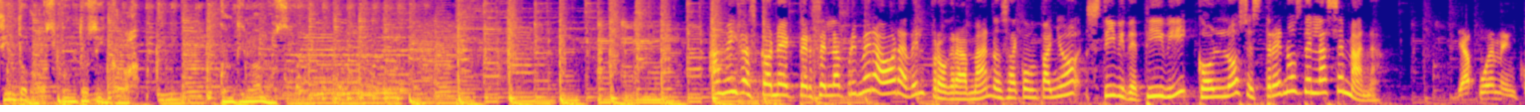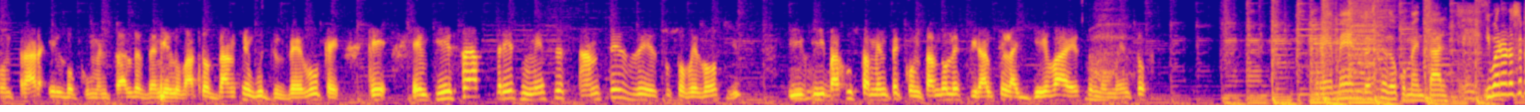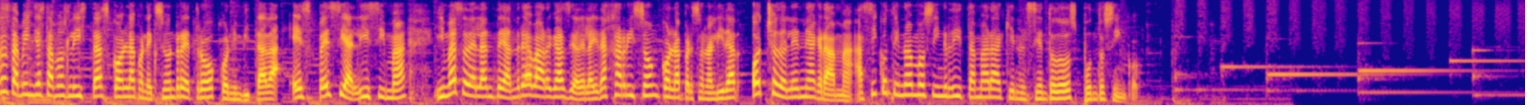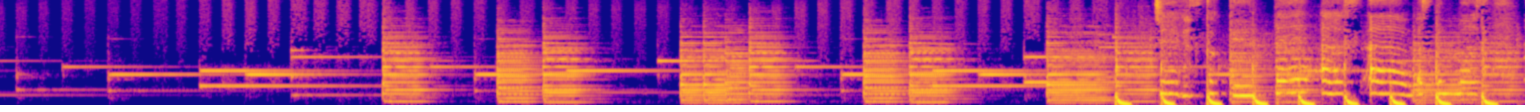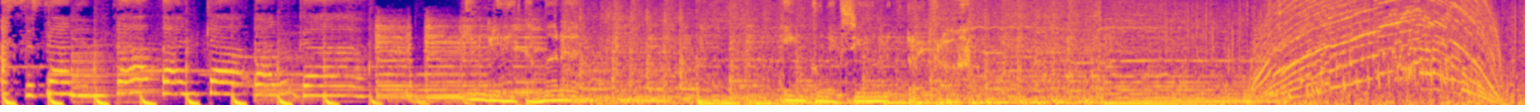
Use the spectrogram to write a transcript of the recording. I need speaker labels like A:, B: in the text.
A: 102.5. Continuamos.
B: Amigos Connectors, en la primera hora del programa nos acompañó Stevie de TV con los estrenos de la semana.
C: Ya pueden encontrar el documental de Demi Lovato, Dancing with the Devil, que, que empieza tres meses antes de su sobredosis y, y va justamente contando la espiral que la lleva a ese momento.
D: Tremendo este documental. Y bueno, nosotros también ya estamos listas con la conexión retro con invitada especialísima y más adelante Andrea Vargas y Adelaida Harrison con la personalidad 8 del Enneagrama. Así continuamos Ingrid y Tamara aquí en el 102.5.
E: Let's go.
